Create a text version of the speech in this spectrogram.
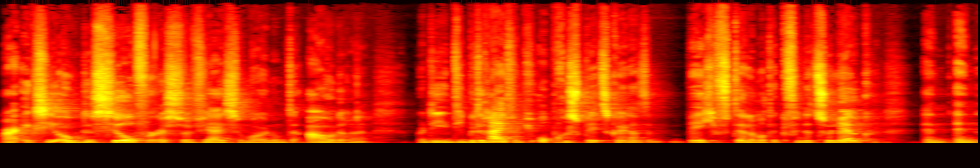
Maar ik zie ook de silvers, zoals jij het zo mooi noemt, de ouderen. Maar die, die bedrijven heb je opgesplitst. Kan je dat een beetje vertellen? Want ik vind het zo Ja. leuk. En, en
